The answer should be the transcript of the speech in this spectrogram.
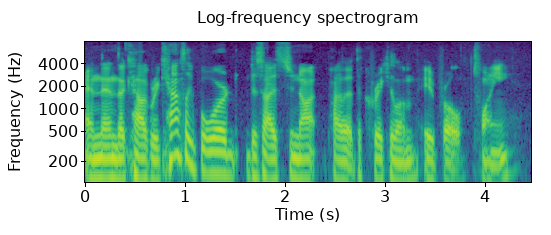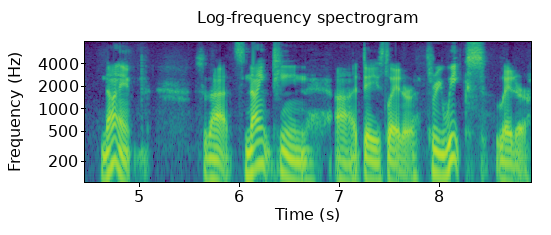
and then the Calgary Catholic Board decides to not pilot the curriculum April 29th. So that's 19 uh, days later, three weeks later.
